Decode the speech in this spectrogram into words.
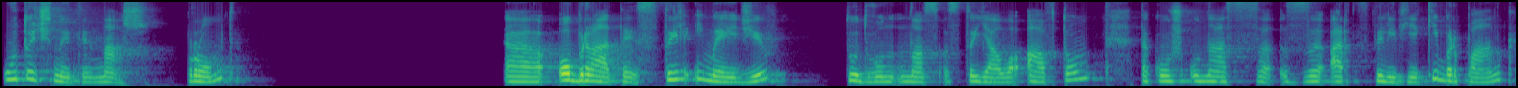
уточнити наш промпт, е, обрати стиль імейджів. Тут у нас стояло авто. Також у нас з арт-стилів є кіберпанк,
